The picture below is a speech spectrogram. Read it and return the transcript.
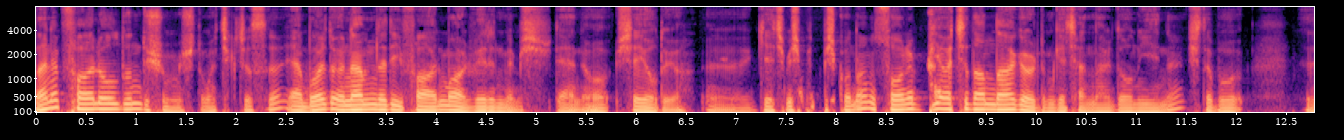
Ben hep faal olduğunu düşünmüştüm açıkçası. Yani bu arada önemli de değil faal mal verilmemiş. Yani o şey oluyor. Ee, geçmiş bitmiş konu ama sonra bir açıdan daha gördüm geçenlerde onu yine. İşte bu e,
